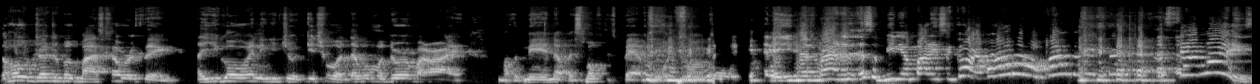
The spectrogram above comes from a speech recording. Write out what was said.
the whole judge a book by its cover thing. Like you go in and get you get you a double Maduro, but all right, I'm about to man up and smoke this bad boy. You know what I'm and then you mess around, it's, a medium body cigar. I'm like, hold on, bro, that's kind of nice.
